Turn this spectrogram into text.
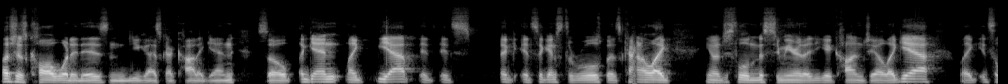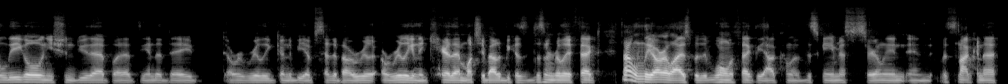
Let's just call it what it is, and you guys got caught again. So again, like yeah, it, it's it's against the rules, but it's kind of like you know just a little misdemeanor that you get caught in jail. Like yeah, like it's illegal and you shouldn't do that, but at the end of the day, are we really going to be upset about? Are we really, are really going to care that much about it because it doesn't really affect not only our lives, but it won't affect the outcome of this game necessarily, and, and it's not going to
